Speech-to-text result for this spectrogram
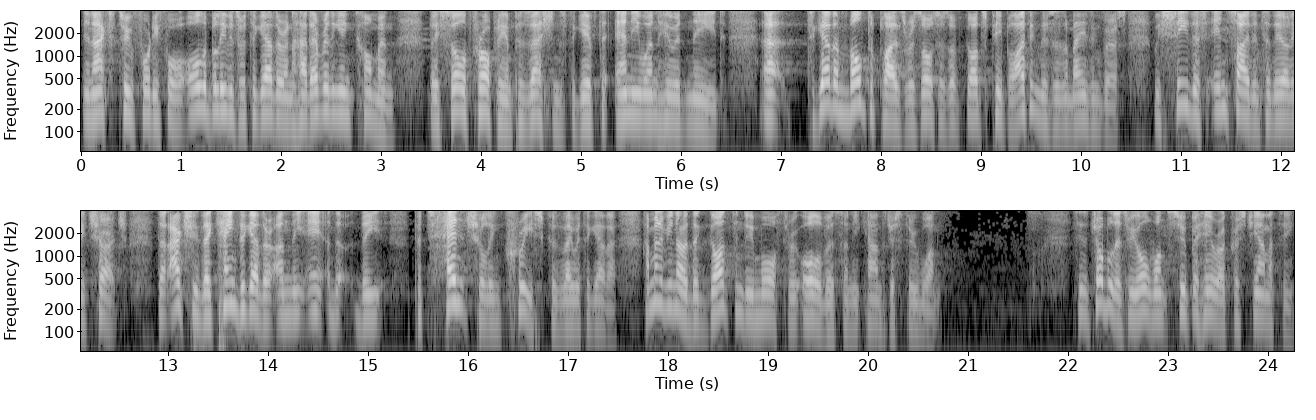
in Acts 2:44, all the believers were together and had everything in common. They sold property and possessions to give to anyone who had need. Uh, together multiplies the resources of God's people. I think this is an amazing verse. We see this insight into the early church that actually they came together and the, the, the potential increased because they were together. How many of you know that God can do more through all of us than he can just through one? See, the trouble is we all want superhero Christianity.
